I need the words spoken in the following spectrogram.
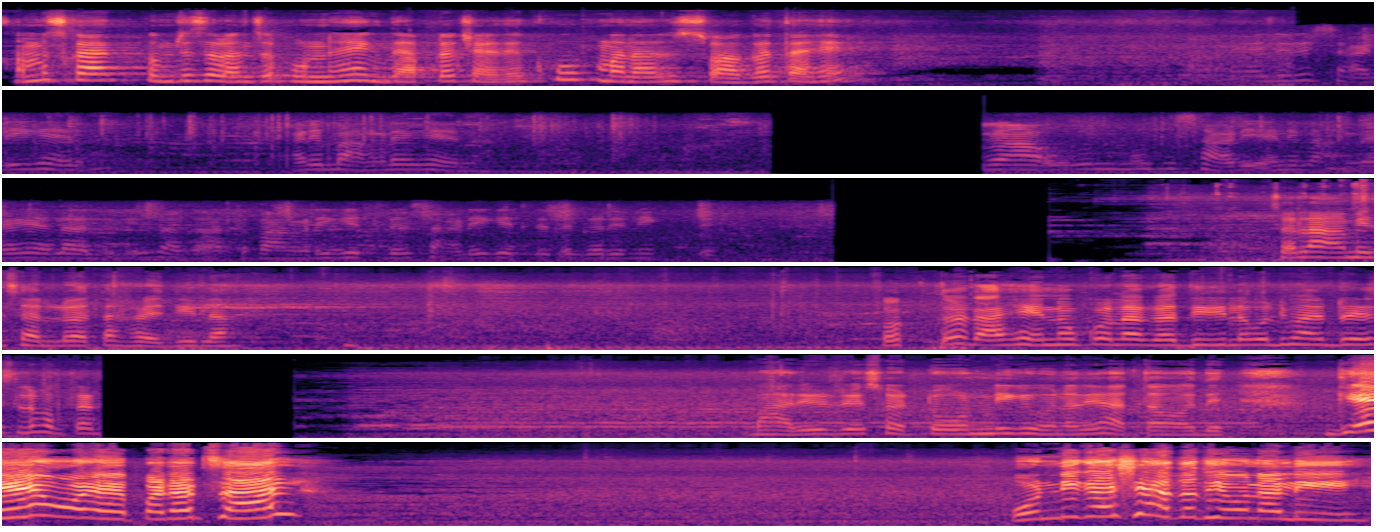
नमस्कार तुमच्या सर्वांचं पुन्हा एकदा आपल्या चॅनल खूप मनाचं स्वागत आहे. साडी घ्यायला आणि बांगड्या घ्यायला आवरून मग साडी आणि बांगड्या घ्यायला आलेली सगळं आता बांगडी घेतली साडी घेतली तर घरी निघते. चला आम्ही चाललो आता हळदीला. फक्त हे नको लागा दिदीला बोली माझ्या ड्रेसला फक्त भारी ड्रेस वाटतो ओंडी घेऊन आली हातामध्ये. घे ओळे पडत चाल. ओढणी कशी हातात घेऊन आली?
